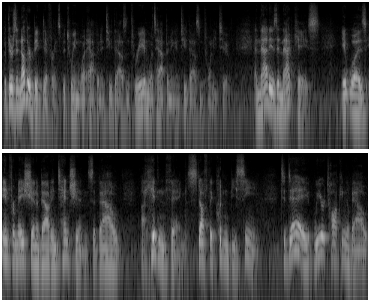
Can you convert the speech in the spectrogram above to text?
But there's another big difference between what happened in 2003 and what's happening in 2022. And that is, in that case, it was information about intentions, about uh, hidden things, stuff that couldn't be seen. Today, we are talking about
